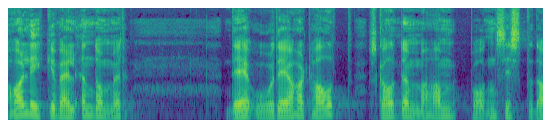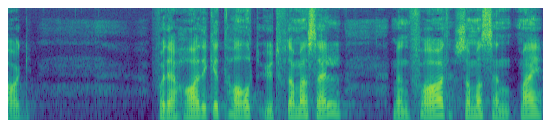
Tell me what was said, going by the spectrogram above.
har likevel en dommer. Det ordet jeg har talt, skal dømme ham på den siste dag. For jeg har ikke talt ut fra meg selv, men Far, som har sendt meg,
